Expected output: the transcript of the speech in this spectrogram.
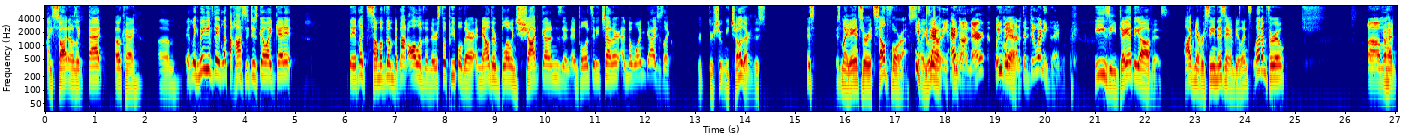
I saw it and I was like, that okay. Um it like maybe if they had let the hostages go, I'd get it. They had let some of them, but not all of them. There There's still people there, and now they're blowing shotguns and, and bullets at each other. And the one guy's just like, they're, they're shooting each other. This, this, this might answer itself for us. Like, exactly hang on there we might Yeah. not have to do anything Easy day at the office. I've never seen this ambulance. Let him through. um Go ahead.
